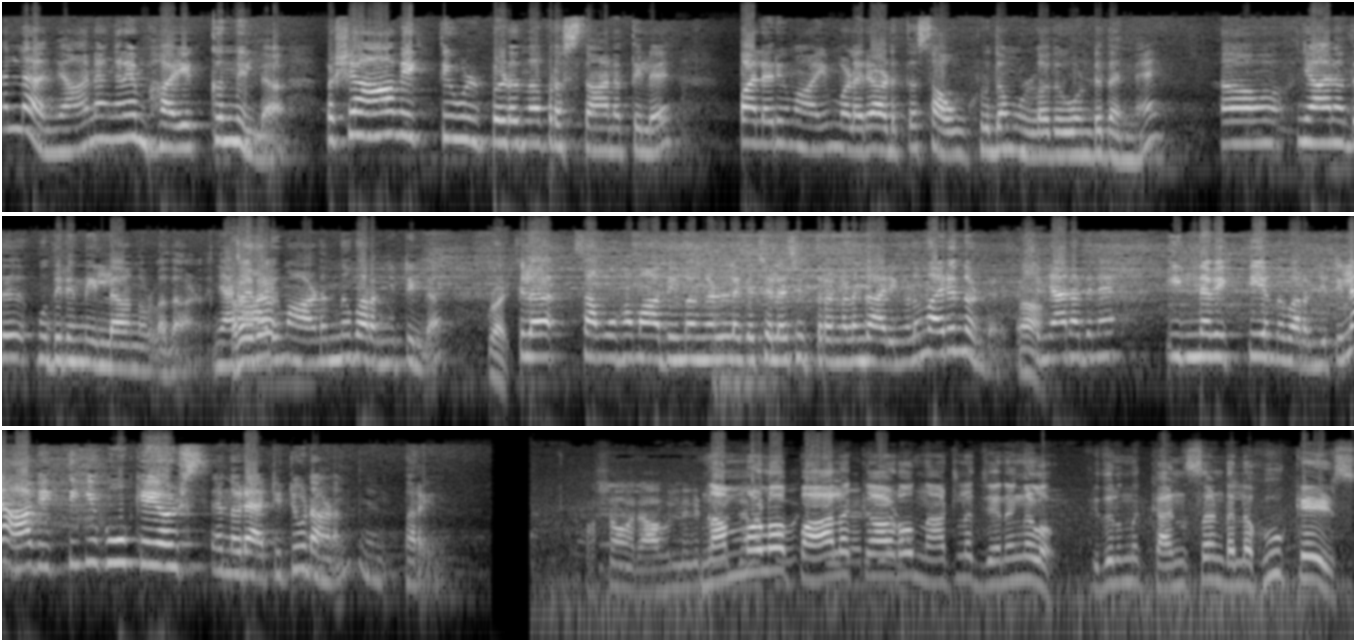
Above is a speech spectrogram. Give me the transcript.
അല്ല ഞാൻ അങ്ങനെ ഭയക്കുന്നില്ല. പക്ഷെ ആ വ്യക്തി ഉൾപ്പെടുന്ന പ്രസ്ഥാനത്തിലെ പലരുമായും വളരെ അടുത്ത സൗഹൃദം ഉള്ളത് കൊണ്ട് തന്നെ ഞാനത് മുതിരുന്നില്ല എന്നുള്ളതാണ്. ഞാൻ ആരും ആണെന്ന് പറഞ്ഞിട്ടില്ല. ചില സമൂഹ മാധ്യമങ്ങളിലൊക്കെ ചില ചിത്രങ്ങളും കാര്യങ്ങളും വരുന്നുണ്ട്. പക്ഷെ ഞാൻ അതിനെ ഇന്ന വ്യക്തി എന്ന് പറഞ്ഞിട്ടില്ല. ആ വ്യക്തിക്ക് ഹൂ കെയേഴ്സ് എന്നൊരു ആറ്റിറ്റ്യൂഡാണ് ഞാൻ പറയുന്നത്. നമ്മളോ പാലക്കാടോ നാട്ടിലെ ജനങ്ങളോ ഇതിലൊന്നും കൺസേൺഡ് അല്ല. ഹൂ കേഴ്സ്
